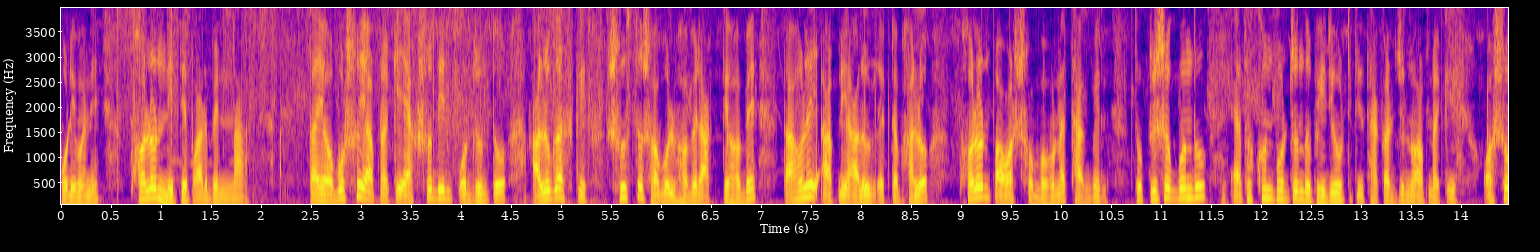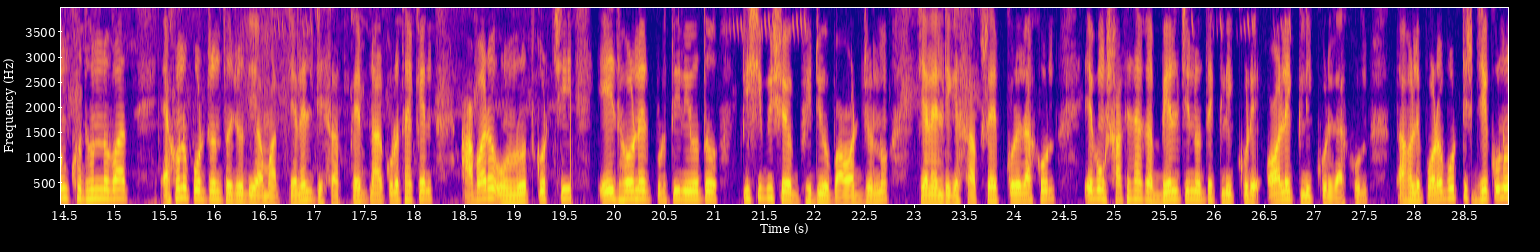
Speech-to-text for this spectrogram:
পরিমাণে ফলন নিতে পারবেন না। তাই অবশ্যই আপনাকে একশো দিন পর্যন্ত আলু গাছকে সুস্থ সবলভাবে রাখতে হবে। তাহলেই আপনি আলুর একটা ভালো ফলন পাওয়ার সম্ভাবনা থাকবেন। তো কৃষক বন্ধু, এতক্ষণ পর্যন্ত ভিডিওটিতে থাকার জন্য আপনাকে অসংখ্য ধন্যবাদ। এখনও পর্যন্ত যদি আমার চ্যানেলটি সাবস্ক্রাইব না করে থাকেন, আবারও অনুরোধ করছি, এই ধরনের প্রতিনিয়ত কৃষি বিষয়ক ভিডিও পাওয়ার জন্য চ্যানেলটিকে সাবস্ক্রাইব করে রাখুন এবং সাথে থাকা বেল চিহ্নতে ক্লিক করে অলে ক্লিক করে রাখুন। তাহলে পরবর্তী যে কোনো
